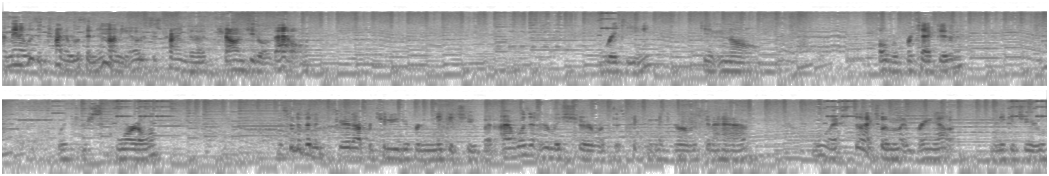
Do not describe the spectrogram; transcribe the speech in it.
I mean, I wasn't trying to listen in on you, I was just trying to challenge you to a battle. Ricky, getting all overprotective with your Squirtle. This would have been a good opportunity for Nikachu, but I wasn't really sure what this Picnic Girl was going to have. Ooh, I still actually might bring out Nikachu.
